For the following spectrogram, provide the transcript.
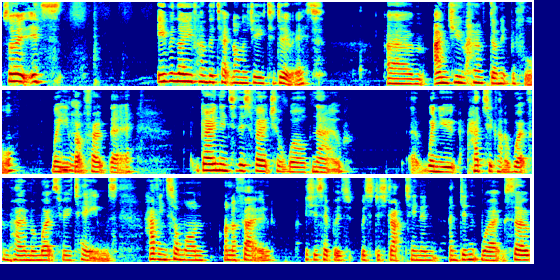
So it's even though you've had the technology to do it, um, and you have done it before, where you've Mhm. got folk there, going into this virtual world now, uh, when you had to kind of work from home and work through Teams, having someone on a phone, as you said, was was distracting and and didn't work. So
